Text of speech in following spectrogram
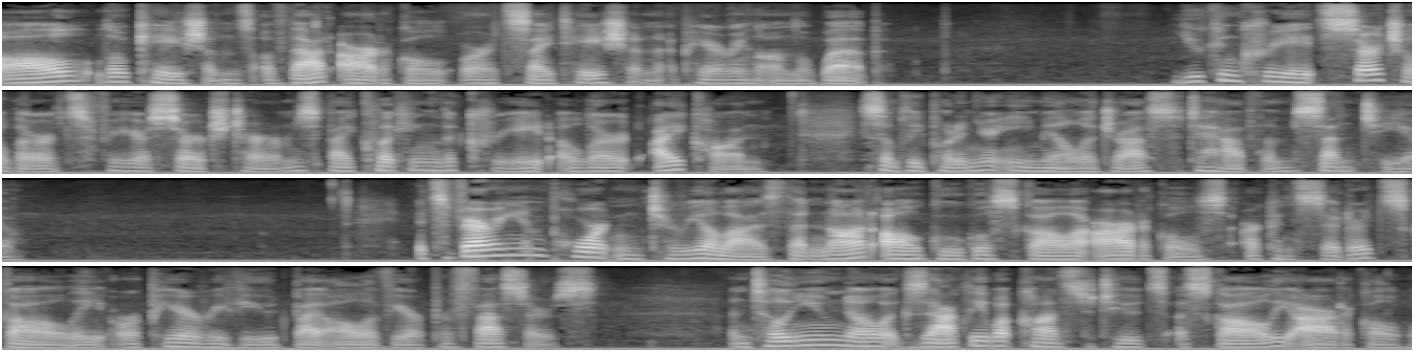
all locations of that article or its citation appearing on the web. You can create search alerts for your search terms by clicking the Create Alert icon. Simply put in your email address to have them sent to you. It's very important to realize that not all Google Scholar articles are considered scholarly or peer-reviewed by all of your professors. Until you know exactly what constitutes a scholarly article,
